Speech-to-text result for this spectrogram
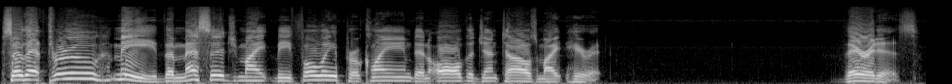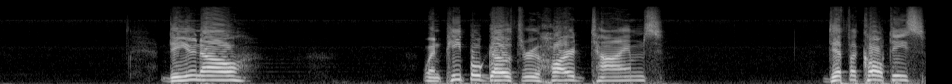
So that through me the message might be fully proclaimed and all the Gentiles might hear it. There it is. Do you know when people go through hard times, difficulties.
